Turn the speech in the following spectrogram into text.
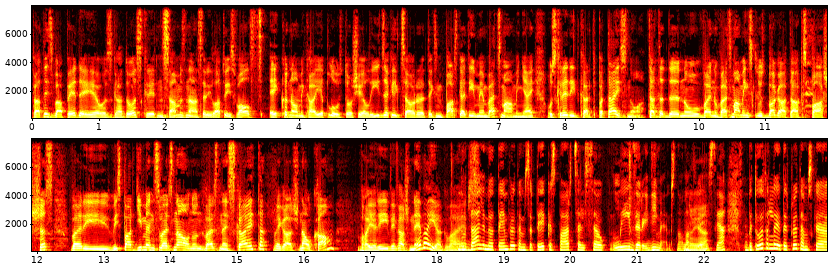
patiesībā pēdējos gados krietni samazinās arī Latvijas valsts ekonomikā ieplūstošie līdzekļi caur, teiksim, pārskaitījumiem vecmāmiņai uz kredītkarti pa taisno. Tātad, nu, vai nu vecmāmiņas kļūst bagātākas pašas, vai arī vispār ģimenes vairs nav un vairs neskaita, vienkārši nav kam. Vai arī vienkārši nevajag vairs? Nu, daļa no tiem, protams, ir tie, kas pārceļ sev līdzi arī ģimenes no Latvijas. Nu, jā. Jā. Bet otra lieta ir, protams, ka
